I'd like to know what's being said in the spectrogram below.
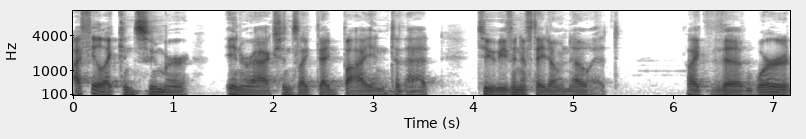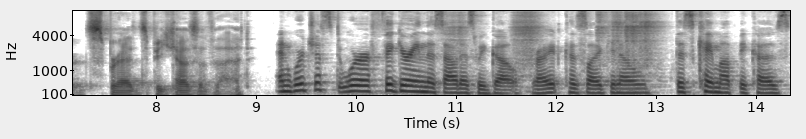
I feel like consumer interactions, like they buy into that too, even if they don't know it. Like the word spreads because of that. and we're just we're figuring this out as we go right? Because like you know this came up because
